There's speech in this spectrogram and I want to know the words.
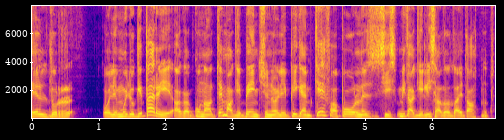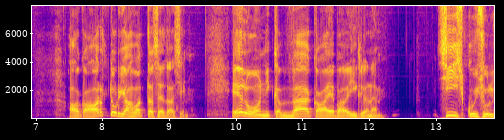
Heldur oli muidugi päri, aga kuna temagi pension oli pigem kehvapoolne, siis midagi lisada ta ei tahtnud. aga Artur jahvatas edasi. elu on ikka väga ebaõiglane. siis, kui sul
